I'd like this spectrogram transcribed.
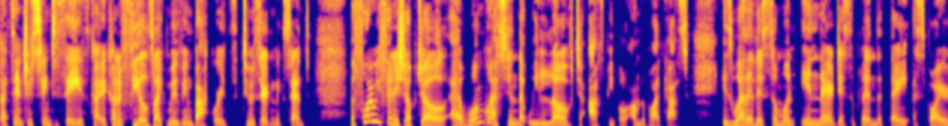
That's interesting to see. It's it kind of feels like moving backwards to a certain extent. Before we finish up, Joel, uh, one question that we love to ask people on the podcast is whether there's someone in their discipline that they aspire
